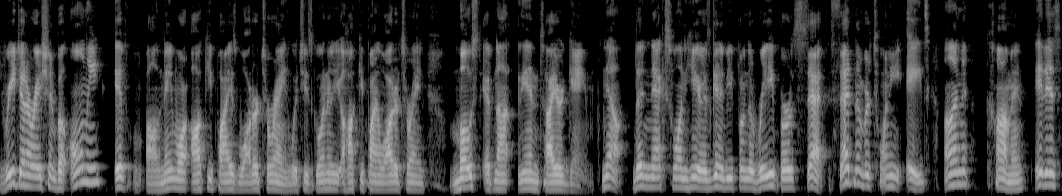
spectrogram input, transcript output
regeneration, but only if uh, Namor occupies water terrain, which he's going to be occupying water terrain most, if not the entire game. Now, the next one here is going to be from the Rebirth set. Set number 28, Uncommon. It is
